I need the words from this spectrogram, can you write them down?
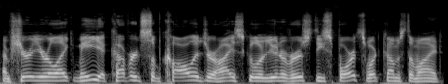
I'm sure you're like me. You covered some college or high school or university sports. What comes to mind?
